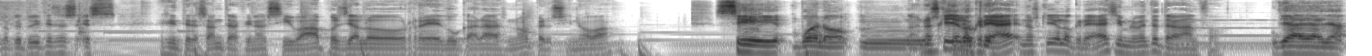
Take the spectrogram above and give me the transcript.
lo que tú dices es, es, es interesante. Al final, si va, pues ya lo reeducarás, ¿no? Pero si no va. Sí, bueno. mm, No, no es que yo lo crea, ¿eh? No es que yo lo crea, ¿eh? Simplemente te la lanzo. Ya, ya, ya.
